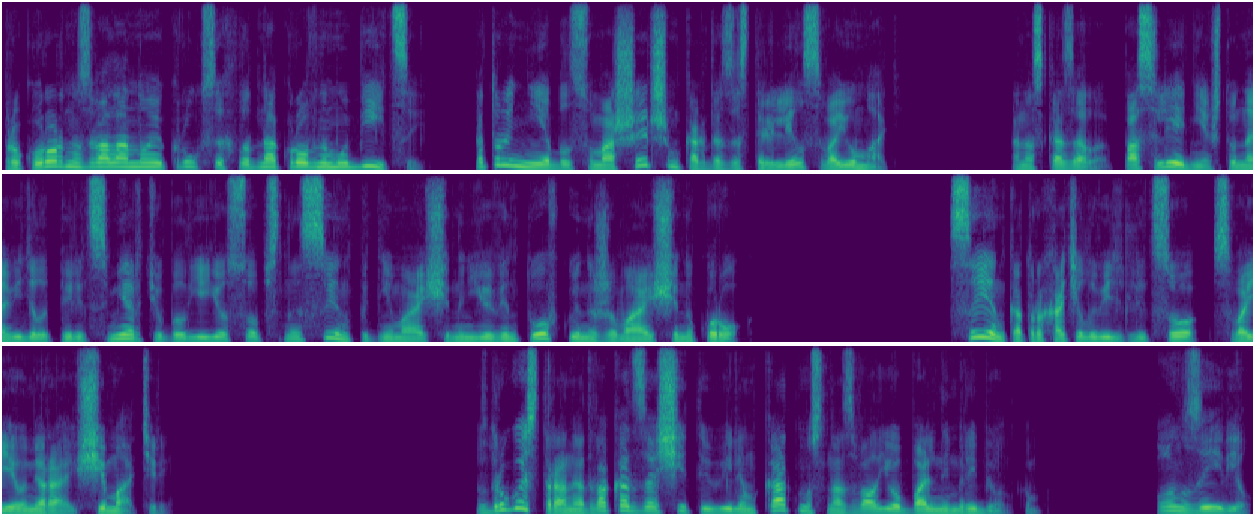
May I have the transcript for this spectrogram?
Прокурор назвала Ноя Крукса хладнокровным убийцей, который не был сумасшедшим, когда застрелил свою мать. Она сказала, последнее, что она видела перед смертью, был ее собственный сын, поднимающий на нее винтовку и нажимающий на курок. Сын, который хотел увидеть лицо своей умирающей матери. С другой стороны, адвокат защиты Уильям Катмус назвал его больным ребенком. Он заявил,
